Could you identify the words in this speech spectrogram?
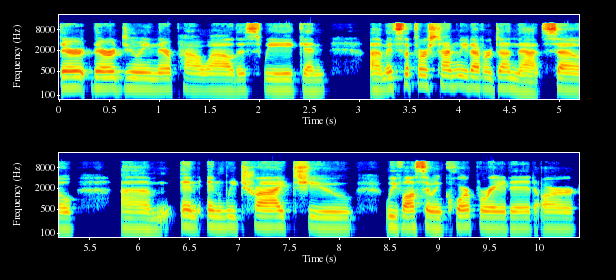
they're they're doing their powwow this week, and um, it's the first time we'd ever done that. So um, and and we try to we've also incorporated our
